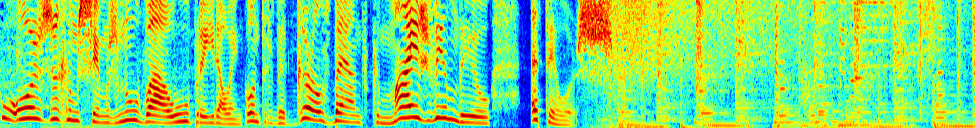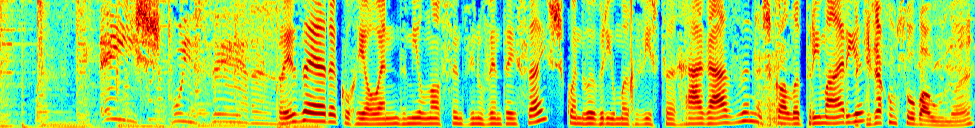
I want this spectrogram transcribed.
5, hoje remexemos no baú para ir ao encontro da Girls Band que mais vendeu até hoje. Eis, pois era. Pois era, corria o ano de 1996, quando abri uma revista Ragazza na escola primária. Aqui já começou o baú, não é?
